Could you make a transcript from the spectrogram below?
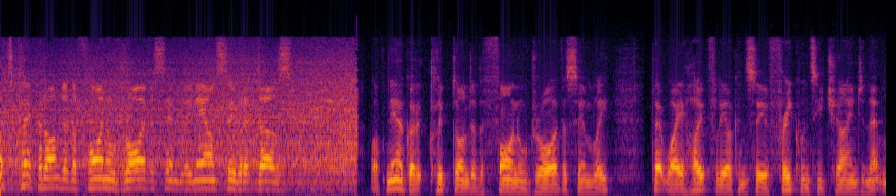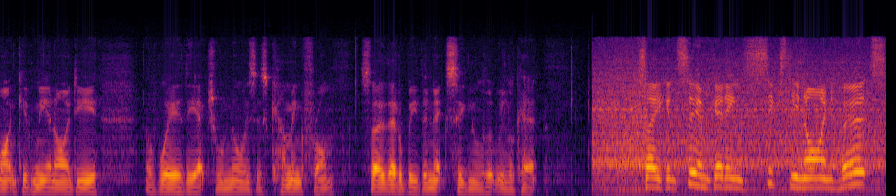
Let's clip it onto the final drive assembly now and see what it does. I've now got it clipped onto the final drive assembly. That way hopefully I can see a frequency change and that might give me an idea of where the actual noise is coming from. So that'll be the next signal that we look at. So you can see I'm getting 69 hertz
